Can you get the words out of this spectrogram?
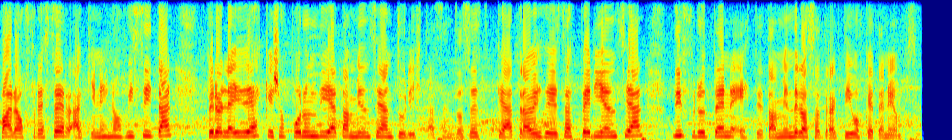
para ofrecer a quienes nos visitan, pero la idea es que ellos por un día también sean turistas, entonces que a través de esa experiencia disfruten este, también de los atractivos que tenemos.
